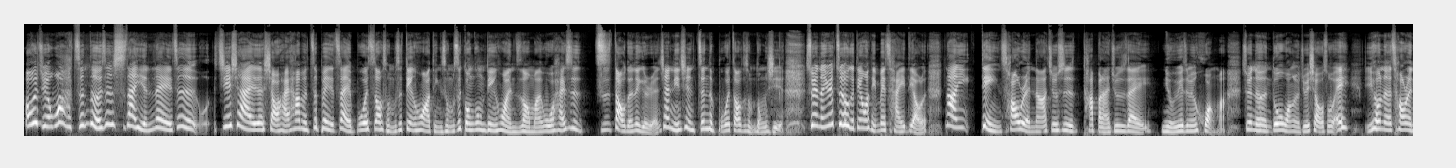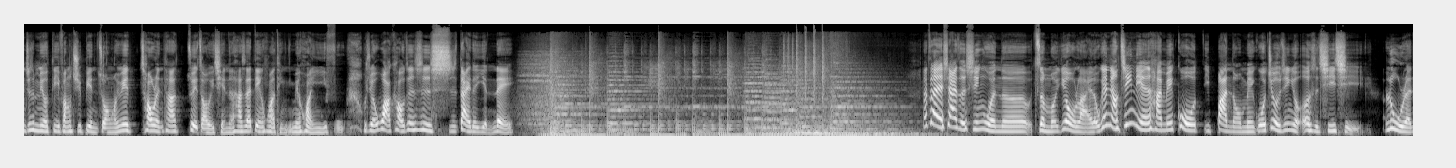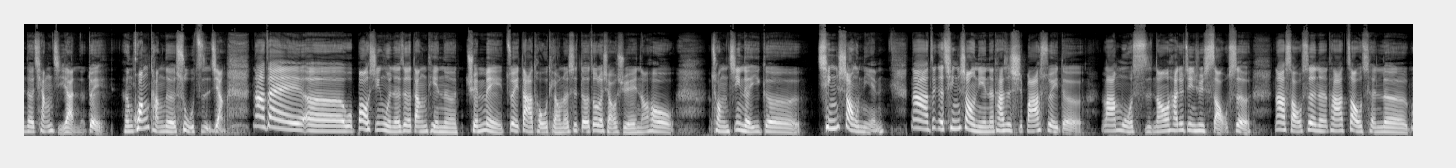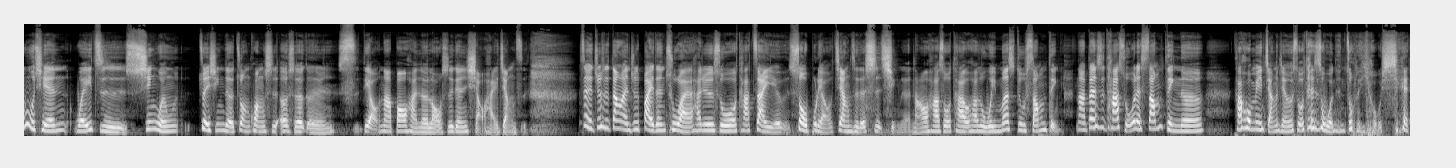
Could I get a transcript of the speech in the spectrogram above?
我会觉得哇，真的，这是时代眼泪，真的，接下来的小孩他们这辈子再也不会知道什么是电话亭，什么是公共电话，你知道吗？我还是。知道的那个人，现在年轻人真的不会知道这什么东西，所以呢，因为最后一个电话亭被拆掉了，那电影超人呢，就是他本来就是在纽约这边晃嘛，所以呢，很多网友就会笑说，哎，以后呢，超人就是没有地方去变装了，因为超人他最早以前呢，他是在电话亭里面换衣服，我觉得哇靠，真的是时代的眼泪。那再下一则新闻呢？怎么又来了？我跟你讲，今年还没过一半哦，美国就已经有二十七起路人的枪击案了。对，很荒唐的数字。这样，那在呃，我报新闻的这个当天呢，全美最大头条呢是德州的小学，然后闯进了一个青少年。那这个青少年呢，他是十八岁的。拉莫斯，然后他就进去扫射。那扫射呢？他造成了目前为止新闻最新的状况是二十二个人死掉，那包含了老师跟小孩这样子。这就是当然就是拜登出来，他就是说他再也受不了这样子的事情了。然后他说他他说 We must do something。那但是他所谓的 something 呢？他后面讲讲说，但是我能做的有限，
